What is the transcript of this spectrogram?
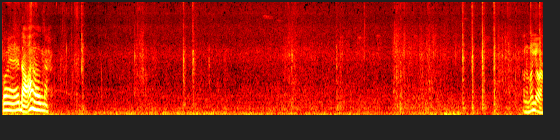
Con này nó đỏ hơn nè con này mới vô à?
